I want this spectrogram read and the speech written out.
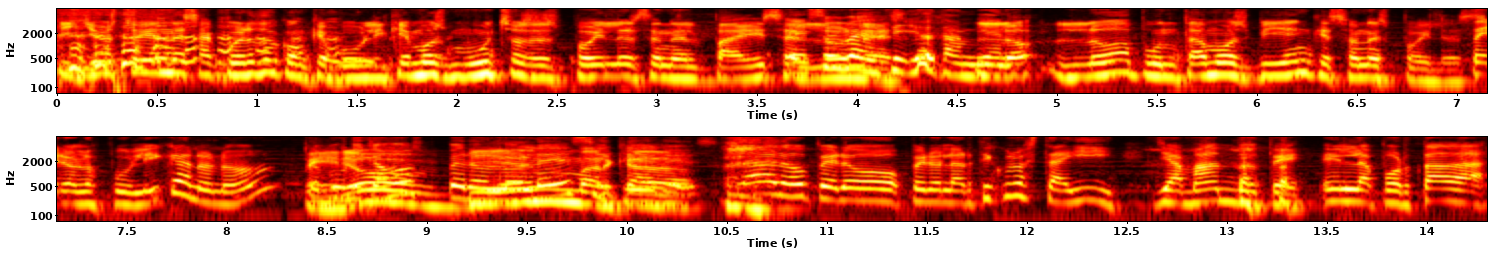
Y yo estoy en desacuerdo con que publiquemos muchos spoilers en el país el Eso iba a lunes. decir yo también. Lo, lo apuntamos bien que son spoilers. Pero los publican o no? Pero publicamos, pero lo bien lees si marcado. quieres. Claro, pero, pero el artículo está ahí, llamándote en la portada.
